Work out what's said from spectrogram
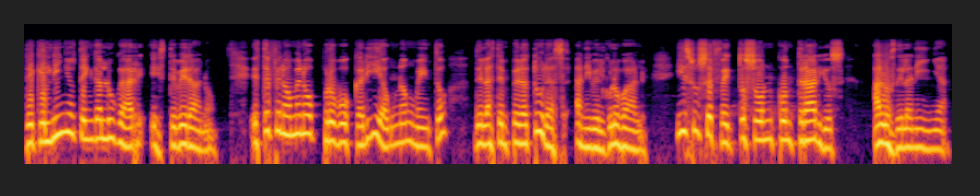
de que el niño tenga lugar este verano. Este fenómeno provocaría un aumento de las temperaturas a nivel global y sus efectos son contrarios a los de la niña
